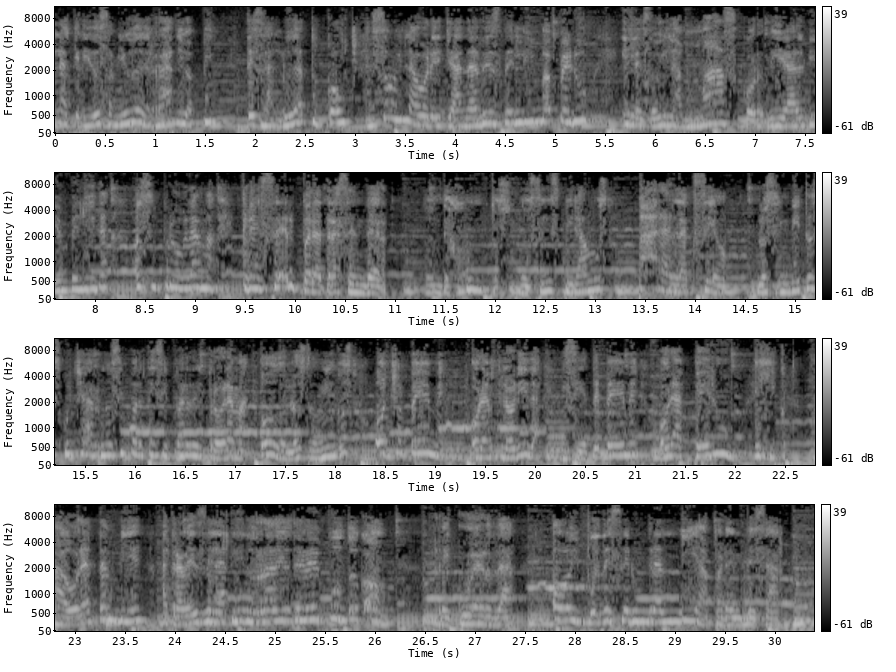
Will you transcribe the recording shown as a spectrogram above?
Hola queridos amigos de Radio Apit. Te saluda tu coach, soy la Orellana desde Lima, Perú, y les doy la más cordial bienvenida a su programa Crecer para Trascender, donde juntos nos inspiramos para la acción. Los invito a escucharnos y participar del programa todos los domingos, 8 pm, hora en Florida, y 7 pm, hora Perú, México. Ahora también a través de latinoradiotv.com. Recuerda, hoy puede ser un gran día para empezar.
